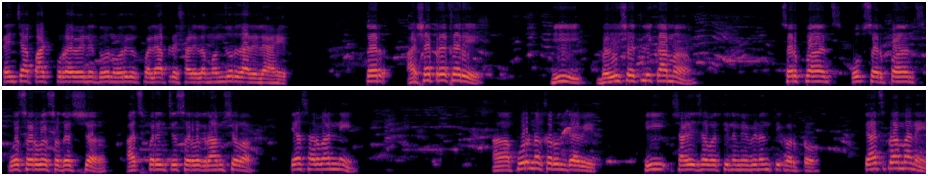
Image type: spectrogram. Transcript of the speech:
त्यांच्या पाठपुराव्याने दोन वर्ग खोल्या आपल्या शाळेला मंजूर झालेल्या आहेत. तर अशा प्रकारे ही भविष्यातली कामं सरपंच उपसरपंच व सर्व सदस्य आजपर्यंतचे सर्व ग्रामसेवक या सर्वांनी पूर्ण करून द्यावीत. ही शाळेच्या वतीने मी विनंती करतो. त्याचप्रमाणे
